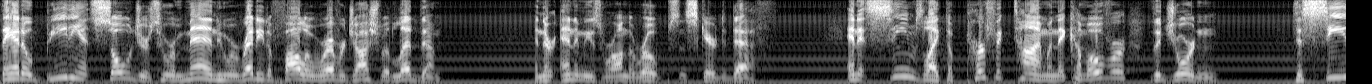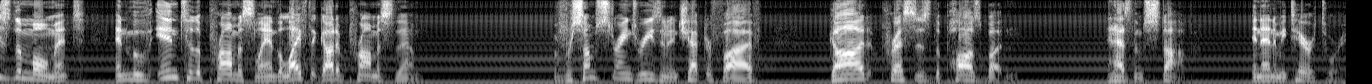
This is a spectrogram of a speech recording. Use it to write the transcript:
They had obedient soldiers who were men who were ready to follow wherever Joshua led them. And their enemies were on the ropes and scared to death. And it seems like the perfect time when they come over the Jordan to seize the moment and move into the promised land, the life that God had promised them. But for some strange reason, in chapter 5, God presses the pause button and has them stop in enemy territory.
